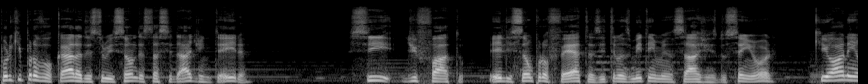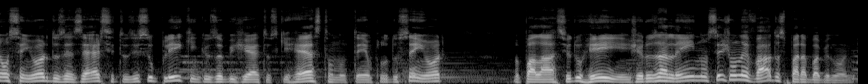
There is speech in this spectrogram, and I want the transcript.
Por que provocar a destruição desta cidade inteira? Se, de fato, eles são profetas e transmitem mensagens do Senhor, que orem ao Senhor dos exércitos e supliquem que os objetos que restam no templo do Senhor, no palácio do rei em Jerusalém, não sejam levados para a Babilônia.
